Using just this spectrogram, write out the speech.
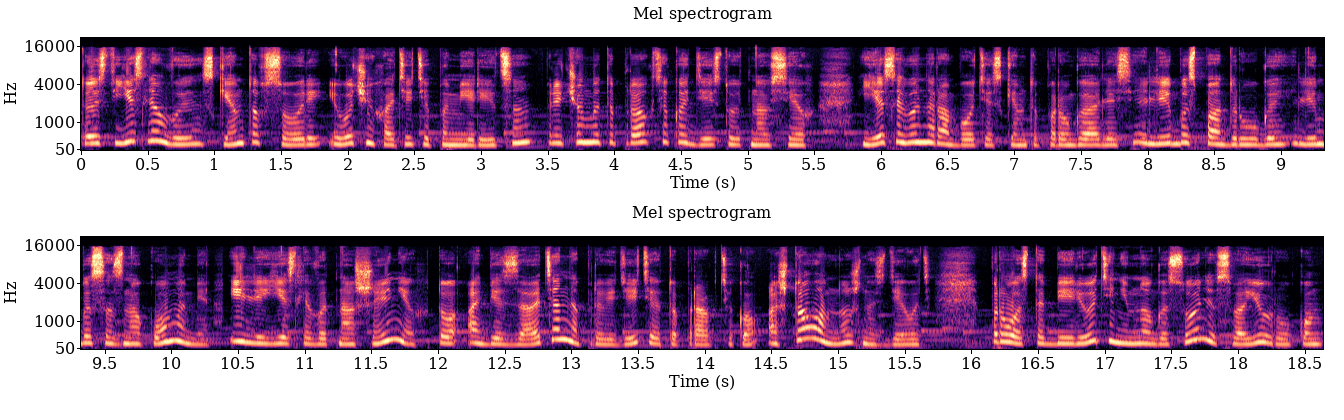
То есть, если вы с кем-то в ссоре и очень хотите помириться, причем эта практика действует на всех. Если вы на работе с кем-то поругались, либо с подругой, либо со знакомыми, или если в отношениях, то обязательно проведите эту практику. А что вам нужно сделать? Просто берете немного соли в свою руку.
